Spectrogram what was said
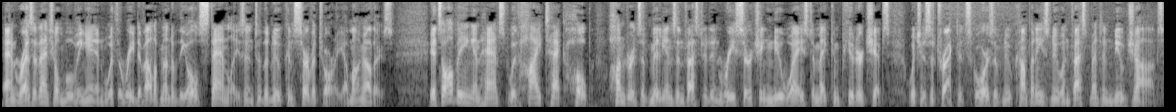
and residential moving in with the redevelopment of the old Stanleys into the new conservatory, among others. It's all being enhanced with high tech hope, hundreds of millions invested in researching new ways to make computer chips, which has attracted scores of new companies, new investment, and new jobs.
